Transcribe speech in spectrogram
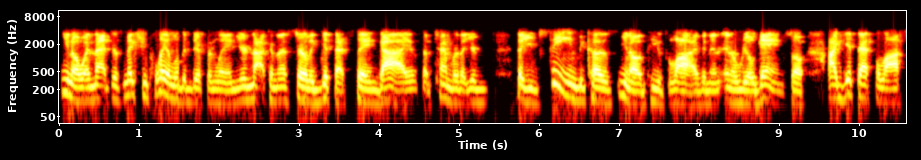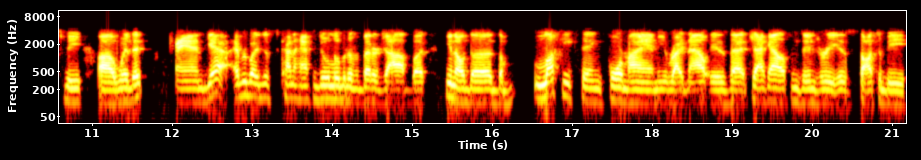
you know, and that just makes you play a little bit differently, and you're not going to necessarily get that same guy in September that you're that you've seen because you know he's live in, in a real game. So I get that philosophy uh, with it, and yeah, everybody just kind of has to do a little bit of a better job. But you know, the the lucky thing for Miami right now is that Jack Allison's injury is thought to be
